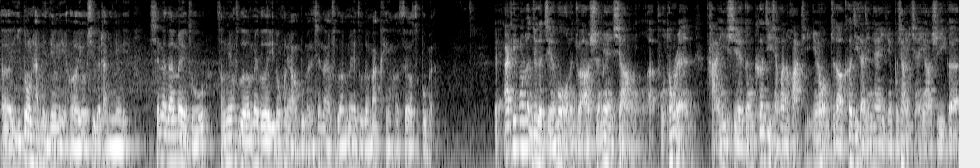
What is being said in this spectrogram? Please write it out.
呃，移动产品经理和游戏的产品经理。现在在魅族，曾经负责魅族的移动互联网部门，现在负责魅族的 marketing 和 sales 部门。对 IT 公论这个节目，我们主要是面向呃普通人谈一些跟科技相关的话题，因为我们知道科技在今天已经不像以前一样是一个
